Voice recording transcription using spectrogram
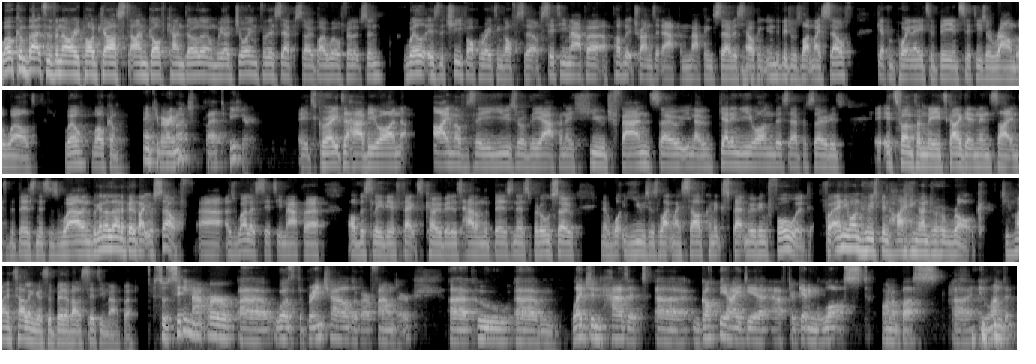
Welcome back to the Venari podcast. I'm Golf Candola, and we are joined for this episode by Will Phillipson. Will is the Chief Operating Officer of Citymapper, a public transit app and mapping service helping individuals like myself get from point A to B in cities around the world. Will, welcome. Thank you very much. Glad to be here. It's great to have you on. I'm obviously a user of the app and a huge fan. So, you know, getting you on this episode is it's fun for me to kind of get an insight into the business as well. And we're going to learn a bit about yourself uh, as well as Citymapper. Obviously, the effects COVID has had on the business, but also you know what users like myself can expect moving forward. For anyone who's been hiding under a rock, do you mind telling us a bit about Citymapper? So, Citymapper uh, was the brainchild of our founder. Uh, who um, legend has it uh, got the idea after getting lost on a bus uh, in London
